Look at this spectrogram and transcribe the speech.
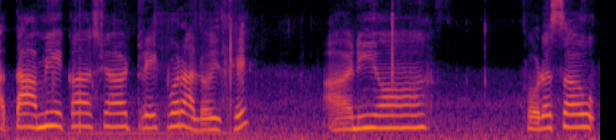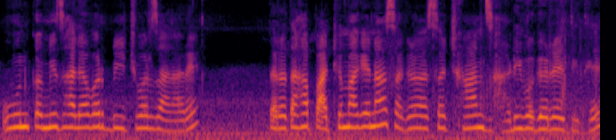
आता आम्ही एका अशा ट्रेकवर आलो इथे. आणि अं, थोडंसं ऊन कमी झाल्यावर बीचवर जाणार आहे. तर आता हा पाठीमागे ना सगळं असं छान झाडी वगैरे आहे तिथे.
